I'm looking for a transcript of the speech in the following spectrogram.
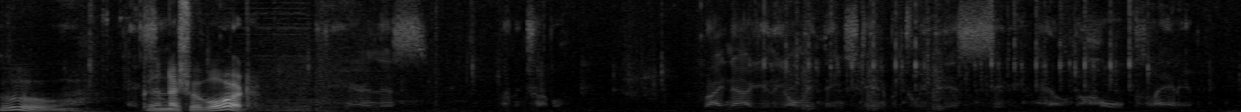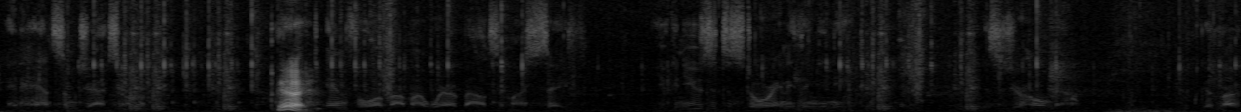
Ooh, got a nice reward. This, right now, you're the only thing standing between this city, hell, the whole planet, and Handsome Jack's army. Good. Info about my whereabouts in my safe. You can use it to store anything you need. This is your home now. Good luck.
